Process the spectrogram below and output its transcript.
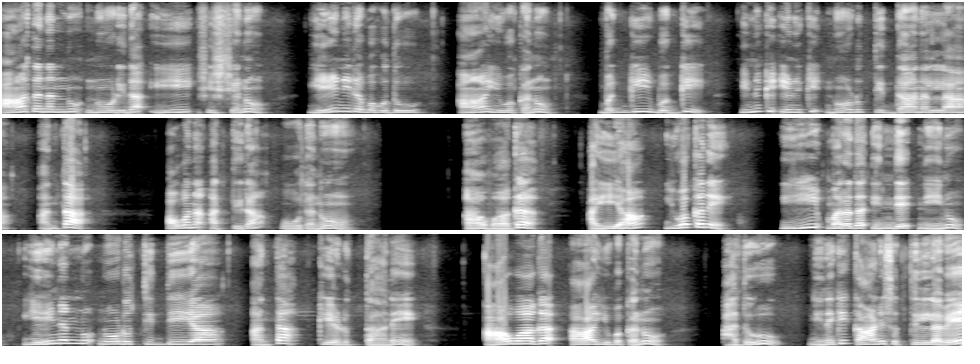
ಆತನನ್ನು ನೋಡಿದ ಈ ಶಿಷ್ಯನು ಏನಿರಬಹುದು? ಆ ಯುವಕನು ಬಗ್ಗಿ ಬಗ್ಗಿ ಇಣುಕಿ ಇಣುಕಿ ನೋಡುತ್ತಿದ್ದಾನಲ್ಲ ಅಂತ ಅವನ ಹತ್ತಿರ ಹೋದನು. ಆವಾಗ, ಅಯ್ಯ, ಯುವಕನೇ, ಈ ಮರದ ಹಿಂದೆ ನೀನು ಏನನ್ನು ನೋಡುತ್ತಿದ್ದೀಯಾ ಅಂತ ಕೇಳುತ್ತಾನೆ. ಆವಾಗ ಆ ಯುವಕನು, ಅದು ನಿನಗೆ ಕಾಣಿಸುತ್ತಿಲ್ಲವೇ,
